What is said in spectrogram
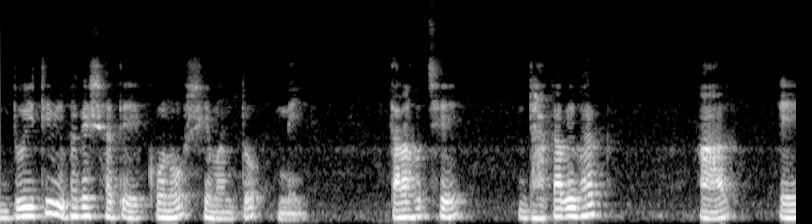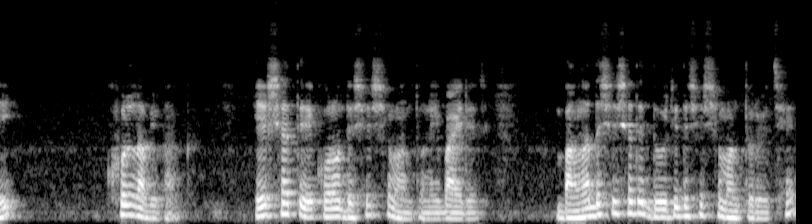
দুইটি বিভাগের সাথে কোনো সীমান্ত নেই। তারা হচ্ছে ঢাকা বিভাগ আর এই খুলনা বিভাগ। এর সাথে কোনো দেশের সীমান্ত নেই বাইরের। বাংলাদেশের সাথে দুইটি দেশের সীমান্ত রয়েছে।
